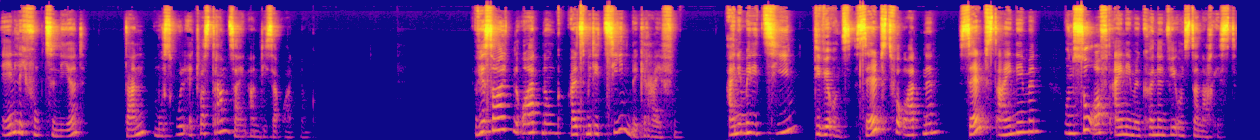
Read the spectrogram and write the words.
ähnlich funktioniert, dann muss wohl etwas dran sein an dieser Ordnung. Wir sollten Ordnung als Medizin begreifen. Eine Medizin, die wir uns selbst verordnen selbst einnehmen und so oft einnehmen können, wie uns danach ist.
